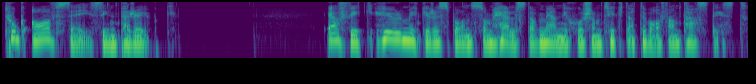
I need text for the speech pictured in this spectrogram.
tog av sig sin peruk. Jag fick hur mycket respons som helst av människor som tyckte att det var fantastiskt.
